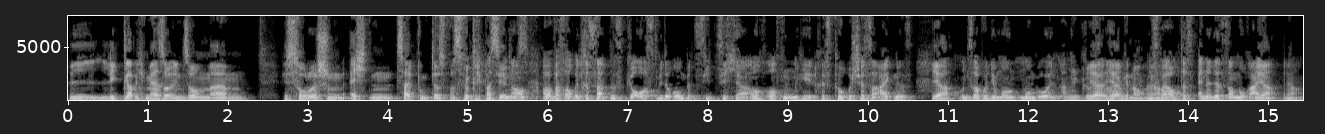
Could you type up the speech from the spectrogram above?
li- liegt, glaube ich, mehr so in so einem ähm, historischen, echten Zeitpunkt, das, was wirklich passiert Genau, ist. aber was auch interessant ist, Ghost wiederum bezieht sich ja auch auf ein hi- historisches Ereignis. Ja, Und zwar, wo die Mon Mongolen angegriffen Ja, haben. ja, genau, Das ja. war ja auch das Ende der Samurai. ja, ja.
